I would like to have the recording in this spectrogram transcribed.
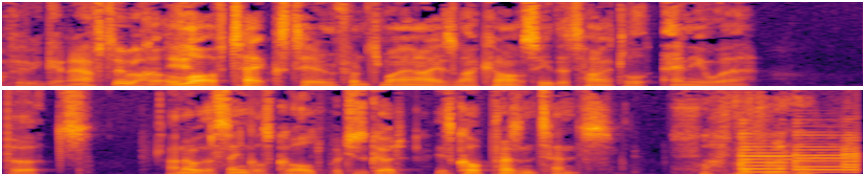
I think we're going to have to, aren't Got a lot of text here in front of my eyes, and I can't see the title anywhere. But I know what the single's called, which is good. It's called Present Tense.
